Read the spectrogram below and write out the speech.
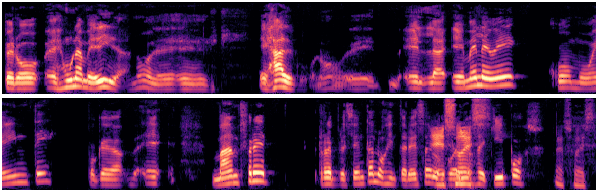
pero es una medida, ¿no? Eh, eh, es algo, ¿no? la MLB como ente, porque Manfred representa los intereses de los dueños de equipos. Eso es.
